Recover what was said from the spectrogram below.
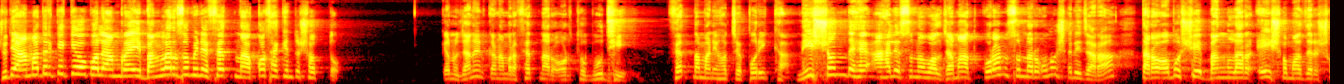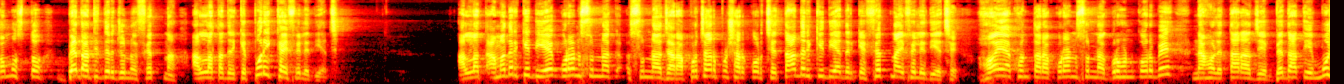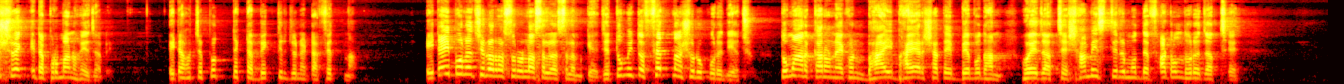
যদি আমাদেরকে কেউ বলে, আমরা এই বাংলার জমিনে ফেতনা, কথা কিন্তু সত্য। কেন জানেন? কারণ আমরা ফেতনার অর্থ বুঝি। ফেতনা মানে হচ্ছে পরীক্ষা। নিঃসন্দেহে আহলে সুনাওয়াল জামাত কোরআন সুন্নার অনুসারী যারা, তারা অবশ্যই বাংলার এই সমাজের সমস্ত বেদাতিদের জন্য ফেতনা আল্লাহ তাদেরকে পরীক্ষায় ফেলে দিয়েছে। আল্লাহ আমাদেরকে দিয়ে কোরআন, সুন্না সুন্না যারা প্রচার প্রসার করছে, তাদেরকে দিয়ে এদেরকে ফেতনায় ফেলে দিয়েছে। হয় এখন তারা কোরআন, সুন্না গ্রহণ করবে, না হলে তারা যে বেদাতি, মুশরেক, এটা প্রমাণ হয়ে যাবে। এটা হচ্ছে প্রত্যেকটা ব্যক্তির জন্য একটা ফেতনা। এটাই বলেছিল রাসুল্লাহ সাল্লাহ সাল্লামকে যে, তুমি তো ফেতনা শুরু করে দিয়েছ। তোমার কারণে এখন ভাই, ভাইয়ের সাথে ব্যবধান হয়ে যাচ্ছে, স্বামী, স্ত্রীর মধ্যে ফাটল ধরে যাচ্ছে।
